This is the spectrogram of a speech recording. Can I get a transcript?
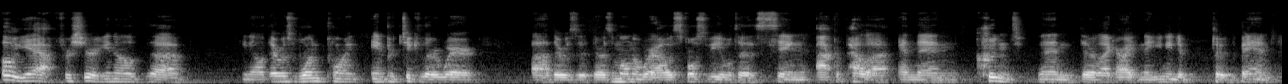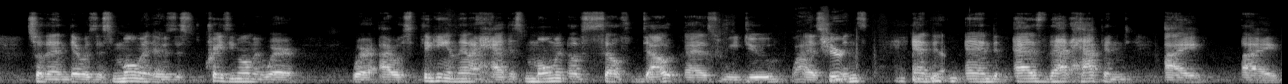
Oh yeah, for sure. You know the, you know there was one point in particular where uh, there was a there was a moment where I was supposed to be able to sing a cappella and then couldn't. Then they're like, all right, now you need to play with the band. So then there was this moment. There was this crazy moment where where I was thinking, and then I had this moment of self doubt, as we do Wow, as sure. humans. And Yeah. and as that happened, I I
